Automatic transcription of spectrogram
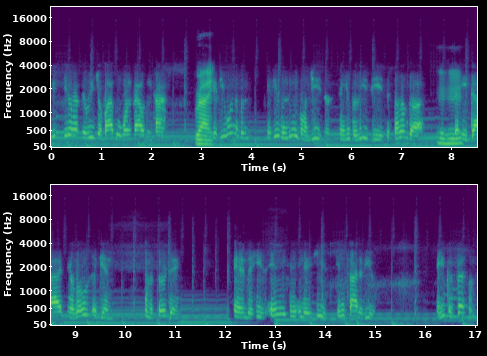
You, you don't have to read your Bible one thousand times. Right. If you want to, be, if you believe on Jesus and you believe He is the Son of God, that Mhm. He died and rose again on the third day, and that He's in, and that He's inside of you, and you confess Him,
